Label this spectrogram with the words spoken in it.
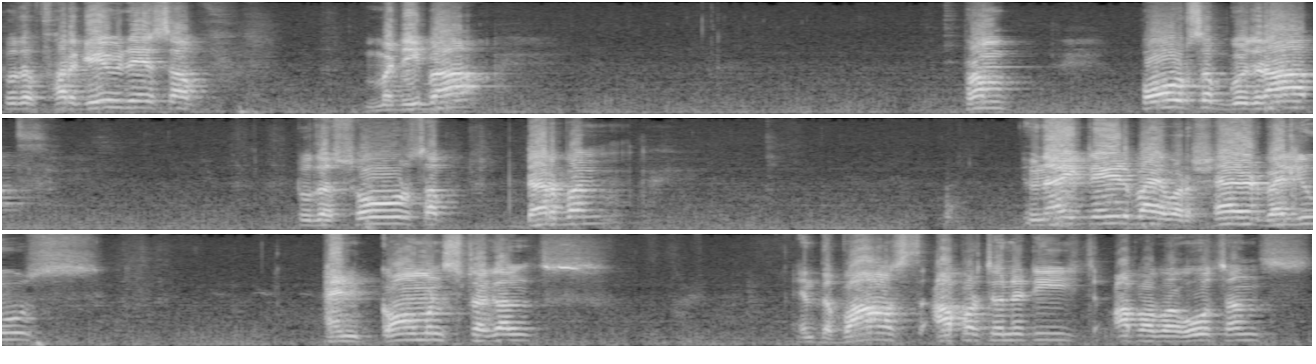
to the forgiveness of Madiba, from ports of Gujarat to the shores of Durban, united by our shared values and common struggles in the vast opportunities of our oceans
